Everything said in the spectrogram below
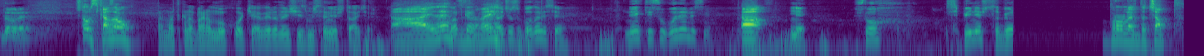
Добре. Що си казал? А, Мацка на бара много хубава. Тя е верна дали ще измисля нещо тази вечер. Айде, Мацка, здравей. тази вечер свободен ли си? Не, ти свободен ли си? А, Не. Що? Си пи нещо, са бил Бролев да чат.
